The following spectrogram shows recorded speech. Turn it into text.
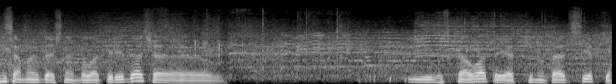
Не самая удачная была передача. Э, и узковато, и откинута от сетки.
